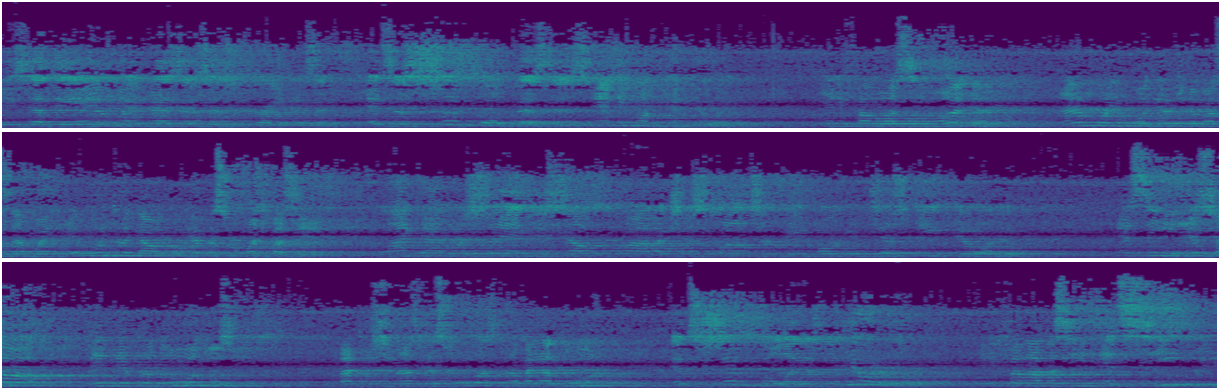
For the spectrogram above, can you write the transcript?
He said, the Amway business is great. It's a, it's a simple business. Anyone can do it. Ele falou assim, olha, a Amway, o modelo de negócio da Amway é muito legal, qualquer pessoa pode fazer. Like I was saying, you sell products, you sponsor people, you just keep doing it. É assim, é só vender produtos, patrocinar as pessoas, trabalhar duro. It's simple and it's beautiful. Ele falava assim, é simples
